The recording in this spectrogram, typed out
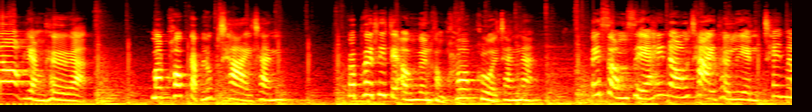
นอกอย่างเธออะมาคบกับลูกชายฉันก็เพื่อที่จะเอาเงินของครอบครัวฉันน่ะ ไปส่งเสียให้น้องชายเธอเรียนใช่ไหม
